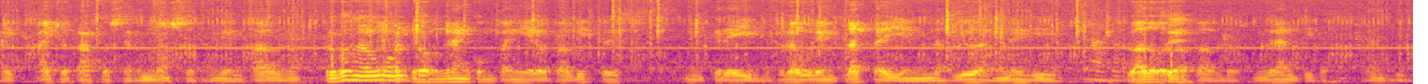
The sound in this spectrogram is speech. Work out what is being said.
ha, ha hecho trabajos hermosos también, Pablo. pero vos en algún aparte es un momento gran compañero, Pablito es increíble. Yo laburé en Plata y en Las Viudas con él y Ajá. Lo adoro Sí. a Pablo, es un gran tipo, gran tipo.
